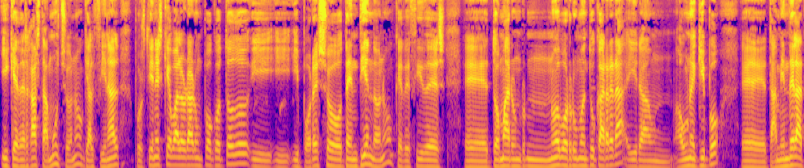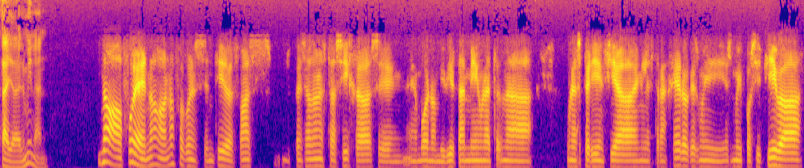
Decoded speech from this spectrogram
y que desgasta mucho, ¿no? Que al final pues tienes que valorar un poco todo y, por eso te entiendo, ¿no? Que decides eh, tomar un nuevo rumbo en tu carrera e ir a un, a un equipo eh, también de la talla del Milan. No, fue, no, no fue con ese sentido. Es más, pensando en nuestras hijas, en, bueno, en vivir también una, una, una, experiencia en el extranjero que es muy, es muy positiva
